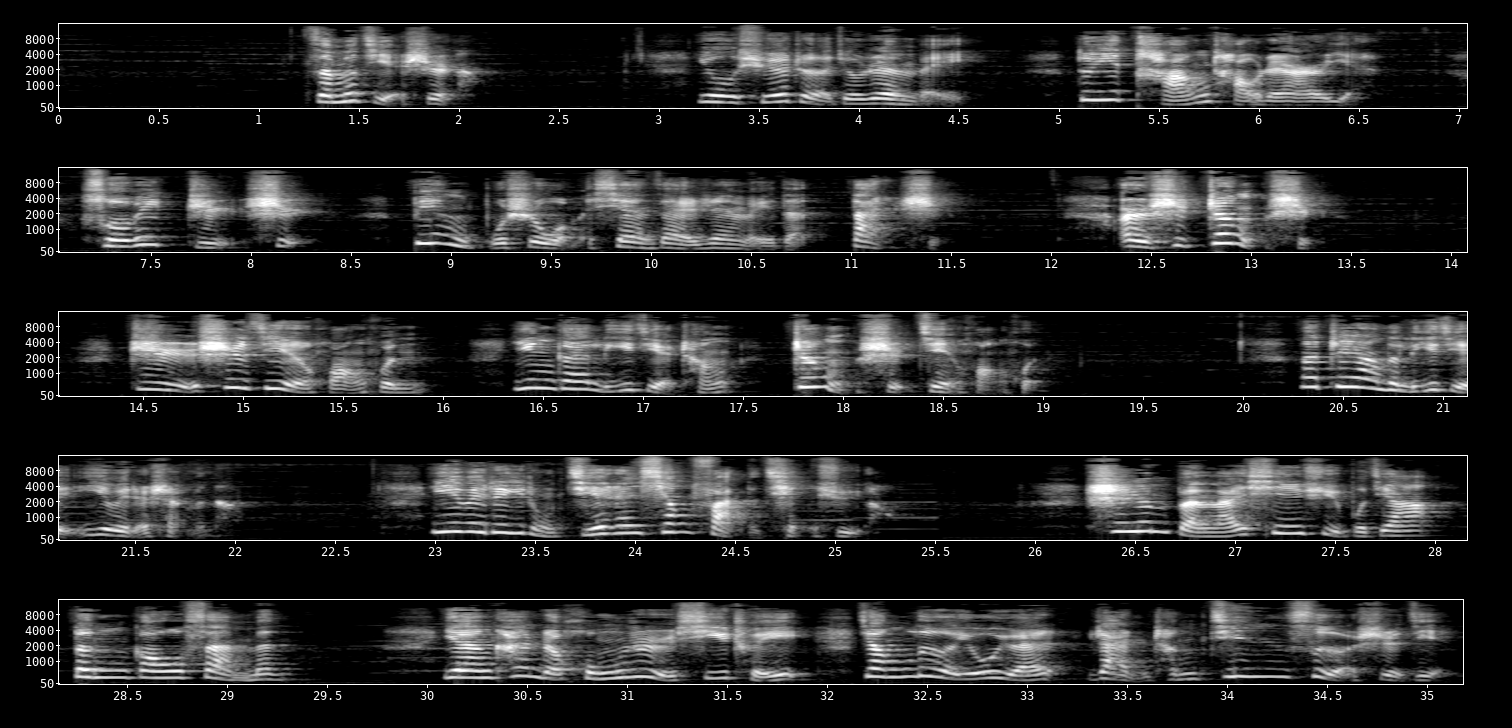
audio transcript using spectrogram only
怎么解释呢？有学者就认为，对于唐朝人而言，所谓“只是”，并不是我们现在认为的“但是”，而是“正是”。只是近黄昏，应该理解成正是近黄昏。那这样的理解意味着什么呢？意味着一种截然相反的情绪啊！诗人本来心绪不佳，登高散闷，眼看着红日西垂，将乐游原染成金色世界，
